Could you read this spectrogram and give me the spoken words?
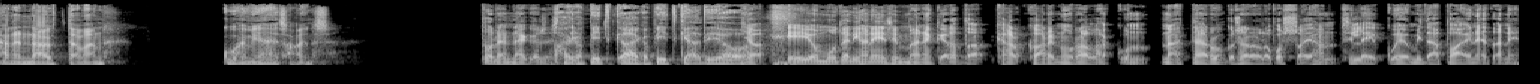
hänen näyttävän, kun he miehen sainas? Todennäköisesti. Aika, pitkä, aika pitkälti, joo. Ja ei ole muuten ihan ensimmäinen kerta Kaarin uralla, kun näyttää runkosarjan lopussa ihan silleen, kun ei ole mitään paineita, niin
